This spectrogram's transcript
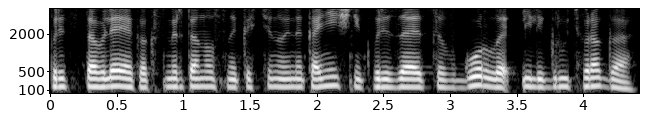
представляя, как смертоносный костяной наконечник врезается в горло или грудь врага.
